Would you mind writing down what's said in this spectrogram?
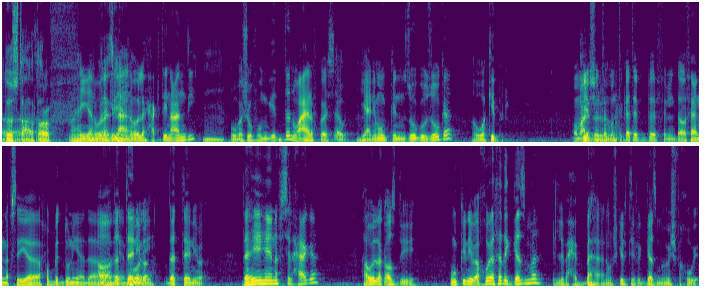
ف- دوست على طرف ما هي أنا بقول لك. لا أنا بقول لك حاجتين عندي مم. وبشوفهم جدا وعارف كويس قوي مم. يعني ممكن زوج وزوجة هو كبر هو معلش أنت كنت كاتب في الدوافع النفسية حب الدنيا ده آه ده التاني بقى إيه؟ ده التاني بقى ده هي هي نفس الحاجة هقول لك قصدي إيه ممكن يبقى أخويا خد الجزمة اللي بحبها أنا مشكلتي في الجزمة مش في أخويا.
